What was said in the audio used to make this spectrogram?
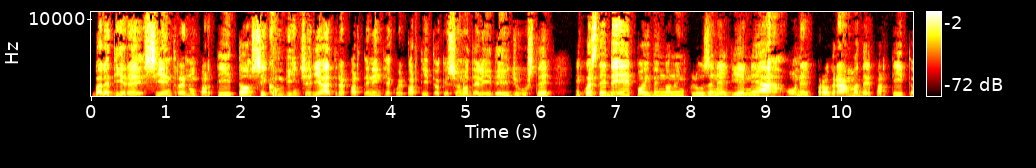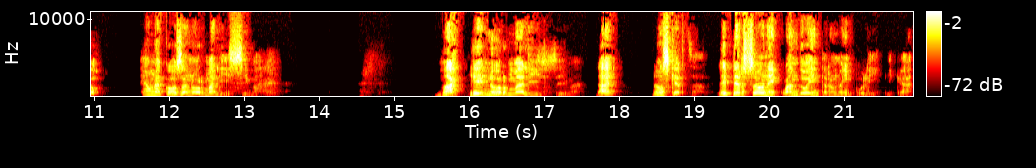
Vale a dire si entra in un partito, si convince gli altri appartenenti a quel partito che sono delle idee giuste e queste idee poi vengono incluse nel DNA o nel programma del partito. È una cosa normalissima. Ma che normalissima! Dai, non scherzare. Le persone quando entrano in politica,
